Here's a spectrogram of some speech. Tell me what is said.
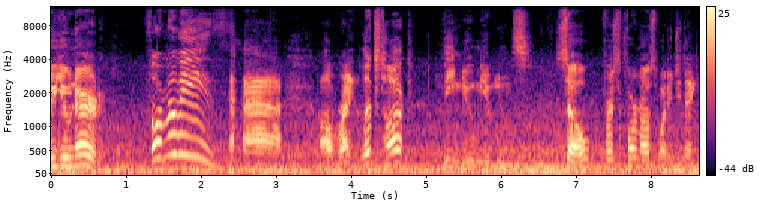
Do you nerd? For movies! All right, let's talk the New Mutants. So, first and foremost, what did you think?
